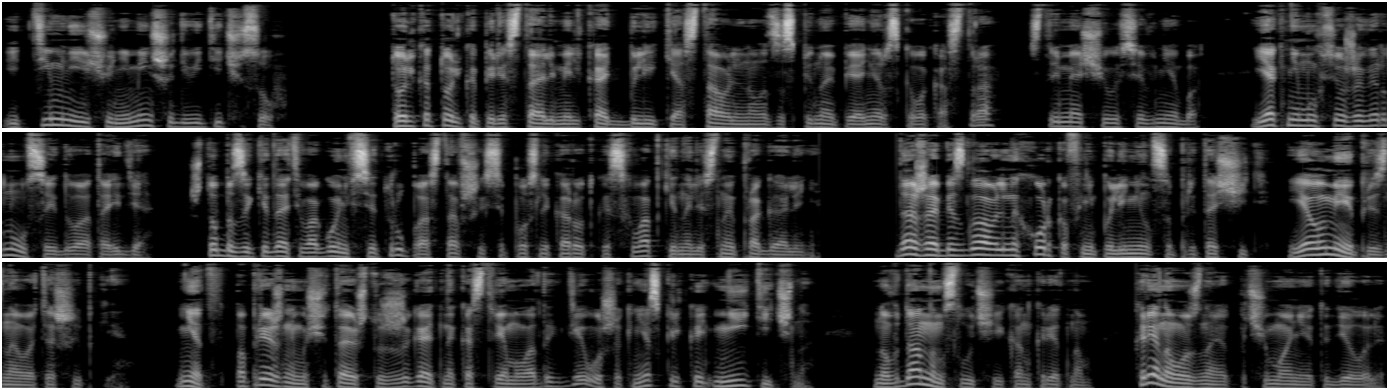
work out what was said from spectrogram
Идти мне еще не меньше девяти часов. Только-только перестали мелькать блики оставленного за спиной пионерского костра, стремящегося в небо. Я к нему все же вернулся, едва отойдя чтобы закидать в огонь все трупы, оставшиеся после короткой схватки на лесной прогалине. Даже обезглавленных орков не поленился притащить. Я умею признавать ошибки. Нет, по-прежнему считаю, что сжигать на костре молодых девушек несколько неэтично. Но в данном случае конкретном, хрен его знает, почему они это делали.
